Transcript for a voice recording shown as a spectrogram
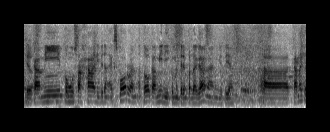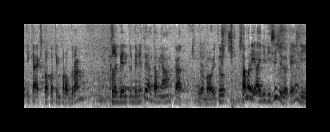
Ya. kami pengusaha di bidang ekspor dan atau kami di Kementerian Perdagangan gitu ya. Uh, karena ketika ekspor coaching program, kelebihan-kelebihan itu yang kami angkat. Ya, bahwa itu sama di IDDC juga kayaknya di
